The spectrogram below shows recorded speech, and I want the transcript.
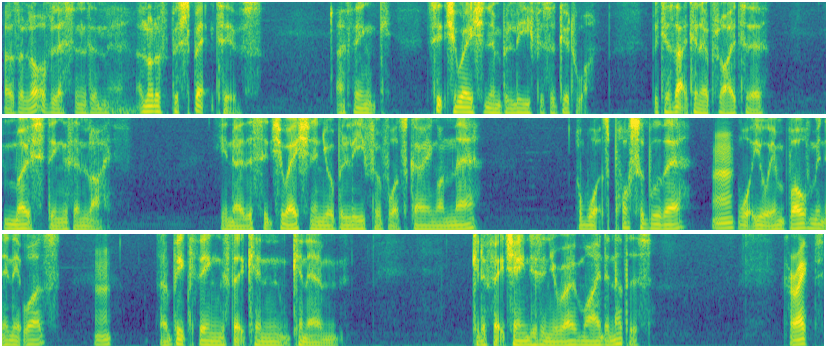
There's a lot of lessons in there, a lot of perspectives. I think situation and belief is a good one because that can apply to most things in life. You know, the situation and your belief of what's going on there, or what's possible there, Uh, what your involvement in it was, Mm. are big things that can can um, can affect changes in your own mind and others. correct.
